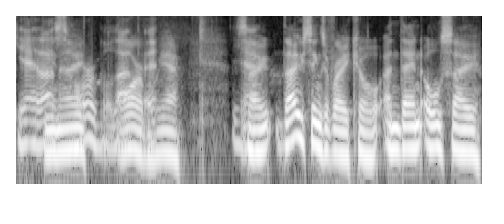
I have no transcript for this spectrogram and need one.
Yeah, that's you know? horrible. That horrible, yeah. Yeah. So those things are very cool. And then also,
